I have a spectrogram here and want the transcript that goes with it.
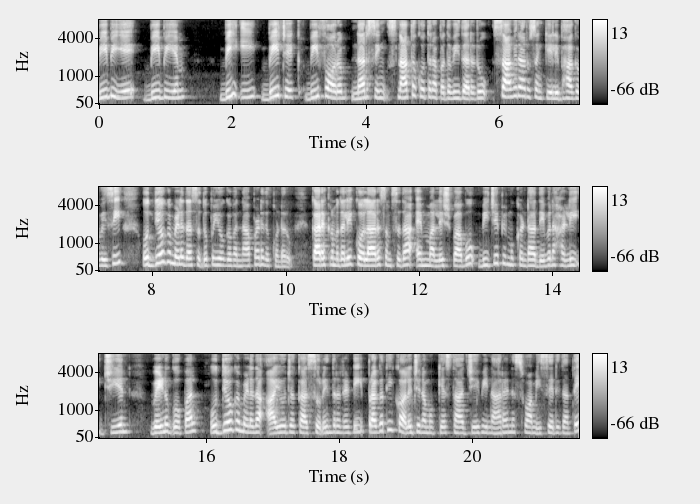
BBA BBM BE BTech BPharm nursing, ಸ್ನಾತಕೋತ್ತರ ಪದವೀಧರರು ಸಾವಿರಾರು ಸಂಖ್ಯೆಯಲ್ಲಿ ಭಾಗವಹಿಸಿ ಉದ್ಯೋಗ ಮೇಳದ ಸದುಪಯೋಗವನ್ನು ಪಡೆದುಕೊಂಡರು. ಕಾರ್ಯಕ್ರಮದಲ್ಲಿ ಕೋಲಾರ ಸಂಸದ ಎಂ ಮಲ್ಲೇಶ್ ಬಾಬು, ಬಿಜೆಪಿ ಮುಖಂಡ ದೇವನಹಳ್ಳಿ ಜಿಎನ್ ವೇಣುಗೋಪಾಲ್, ಉದ್ಯೋಗ ಮೇಳದ ಆಯೋಜಕ ಸುರೇಂದ್ರ ರೆಡ್ಡಿ, ಪ್ರಗತಿ ಕಾಲೇಜಿನ ಮುಖ್ಯಸ್ಥ ಜೆವಿ ನಾರಾಯಣಸ್ವಾಮಿ ಸೇರಿದಂತೆ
